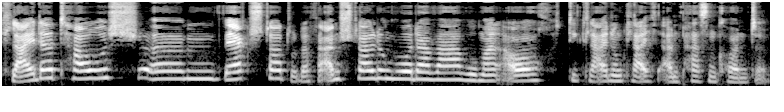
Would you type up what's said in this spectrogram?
Kleidertausch-Werkstatt ähm, oder Veranstaltung, wo da war, wo man auch die Kleidung gleich anpassen konnte.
